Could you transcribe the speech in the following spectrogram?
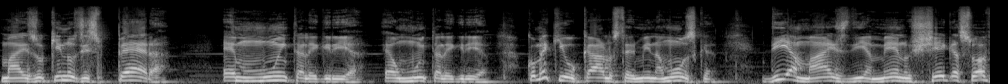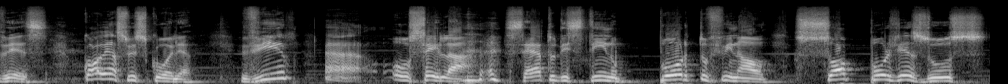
Mas o que nos espera é muita alegria. É muita alegria. Como é que o Carlos termina a música? Dia mais, dia menos, chega a sua vez. Qual é a sua escolha? Vir ah, ou sei lá, certo destino, porto final, só por Jesus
